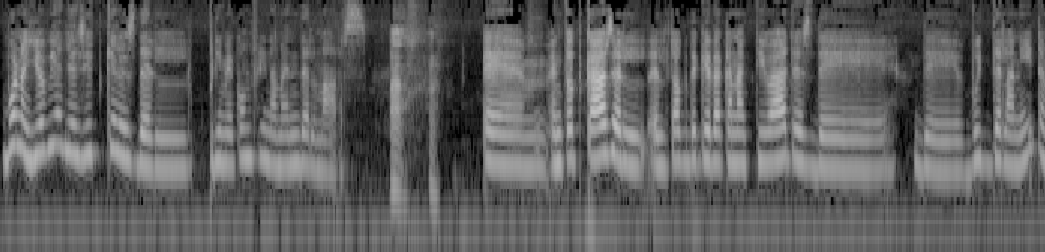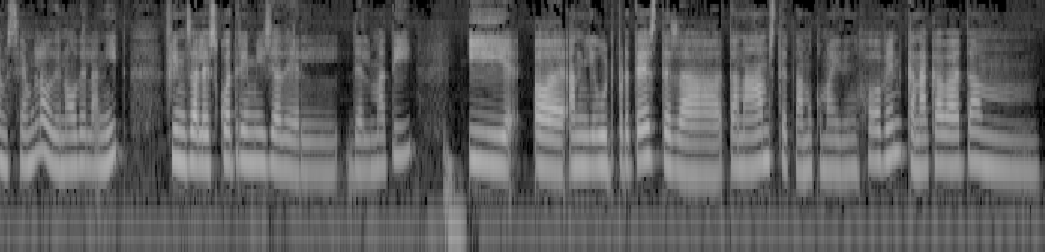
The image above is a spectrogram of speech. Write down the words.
Bueno, jo havia llegit que des del primer confinament del març. Ah, Eh, en tot cas, el, el toc de queda que han activat és de, de 8 de la nit, em sembla, o de 9 de la nit, fins a les 4 i mitja del, del matí, i eh, han hi hagut protestes a, tant a Amsterdam com a Eindhoven que han acabat amb,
